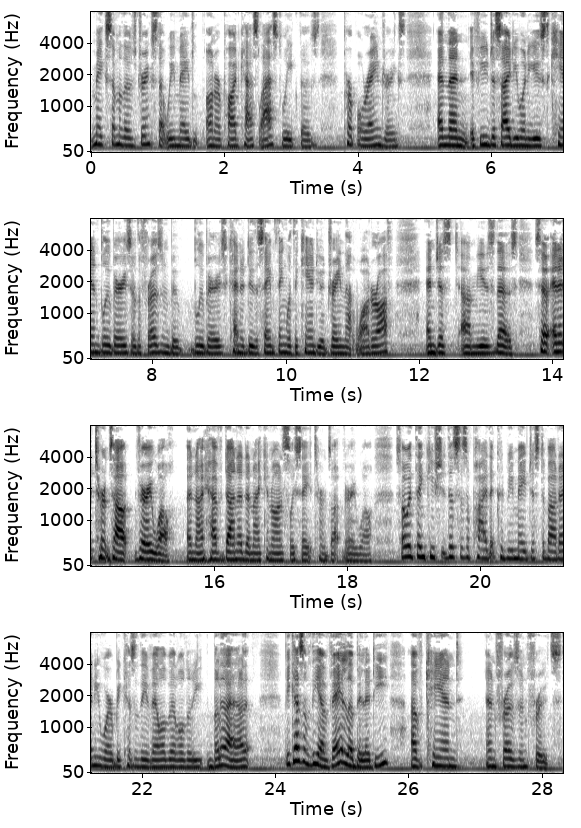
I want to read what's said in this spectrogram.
make some of those drinks that we made on our podcast last week, those purple rain drinks. And then if you decide you want to use the canned blueberries or the frozen blueberries, you kind of do the same thing with the canned. You would drain that water off and just um, use those. So, and it turns out very well. And I have done it, and I can honestly say it turns out very well. So I would think you should. This is a pie that could be made just about anywhere because of the availability, blah, because of the availability of canned and frozen fruits.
